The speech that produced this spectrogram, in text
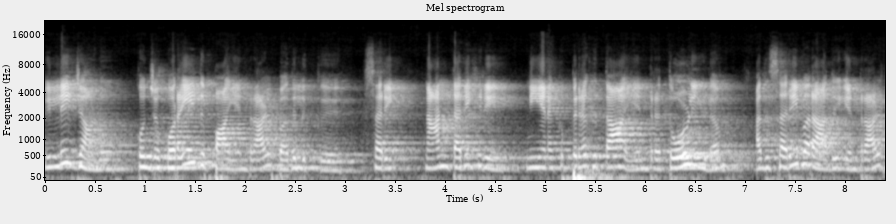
இல்லை ஜானு கொஞ்சம் குறையுதுப்பா என்றாள் பதிலுக்கு. சரி நான் தருகிறேன். நீ எனக்கு பிறகு தா என்ற தோழியிடம் அது சரிவராது என்றாள்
